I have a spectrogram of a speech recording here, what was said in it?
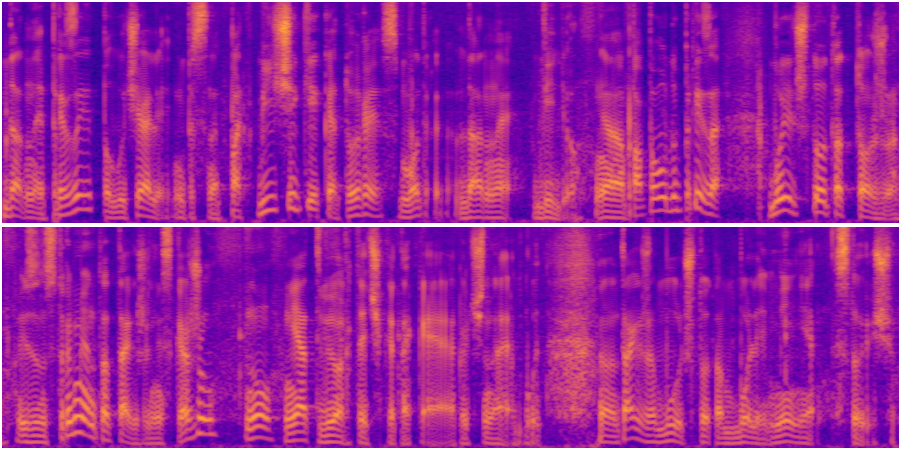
данные призы получали непосредственно подписчики, которые смотрят данное видео. А по поводу приза будет что-то тоже из инструмента, также не скажу. Ну, не отверточка такая ручная будет. А также будет что-то более-менее стоящее.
